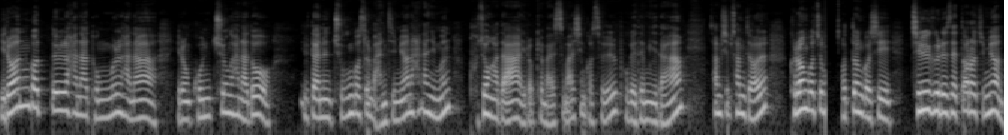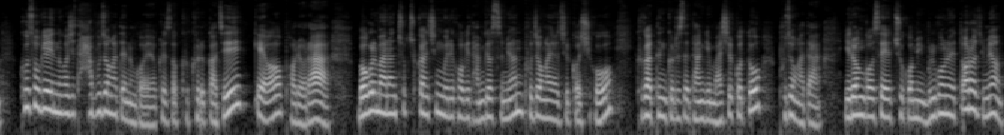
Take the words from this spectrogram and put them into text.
이런 것들 하나, 동물 하나, 이런 곤충 하나도 일단은 죽은 것을 만지면 하나님은 부정하다. 이렇게 말씀하신 것을 보게 됩니다. 33절. 그런 것 중 어떤 것이 질 그릇에 떨어지면 그 속에 있는 것이 다 부정하다는 거예요. 그래서 그 그릇까지 깨어 버려라. 먹을 만한 축축한 식물이 거기 담겼으면 부정하여질 것이고 그 같은 그릇에 담긴 마실 것도 부정하다. 이런 것에 주검이 물건 위에 떨어지면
